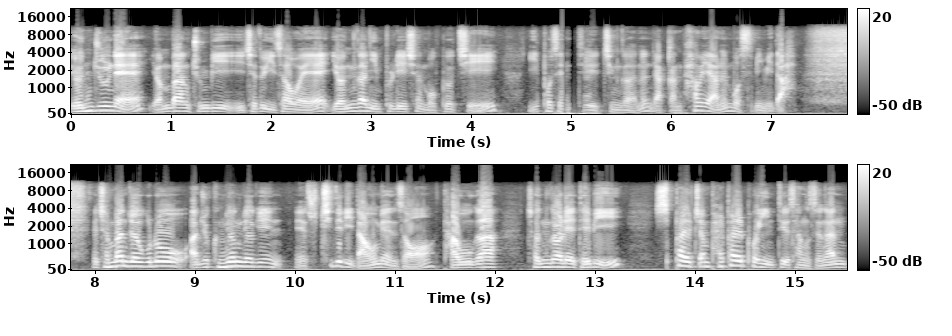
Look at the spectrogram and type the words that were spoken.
연준의 연방 준비 제도 이사회의 연간 인플레이션 목표치 2% 증가는 약간 하회하는 모습입니다. 전반적으로 아주 긍정적인 예, 수치들이 나오면서 다우가 전거래 대비 18.88포인트 상승한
